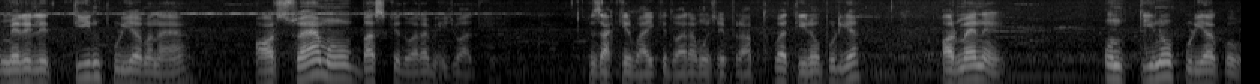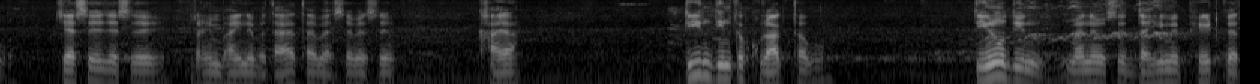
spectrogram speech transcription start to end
मेरे लिए तीन पुड़िया बनाया और स्वयं वो बस के द्वारा भिजवा दिए। जाकिर भाई के द्वारा मुझे प्राप्त हुआ तीनों पुड़िया। और मैंने उन तीनों पुड़िया को जैसे जैसे रहीम भाई ने बताया था, वैसे वैसे खाया। तीन दिन का खुराक था वो। तीनों दिन मैंने उसे दही में फेंट कर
